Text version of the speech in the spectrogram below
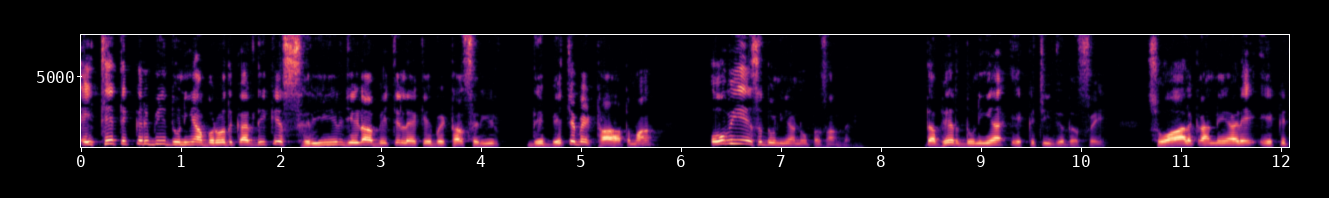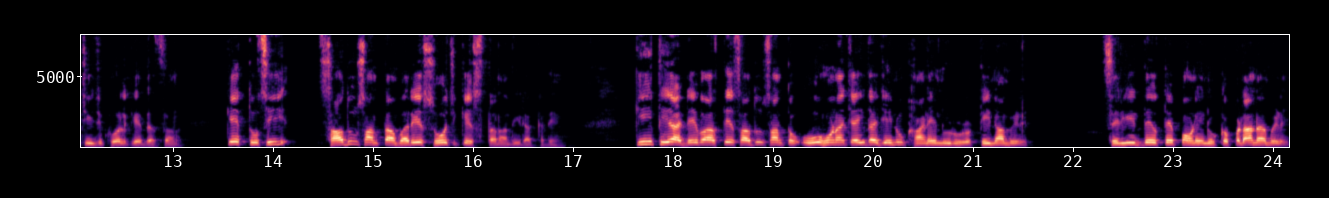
ਇੱਥੇ ਤਿੱਕਰ ਵੀ ਦੁਨੀਆ ਵਿਰੋਧ ਕਰਦੀ ਕਿ ਸਰੀਰ ਜਿਹੜਾ ਵਿੱਚ ਲੈ ਕੇ ਬੈਠਾ, ਸਰੀਰ ਦੇ ਵਿੱਚ ਬੈਠਾ ਆਤਮਾ, ਉਹ ਵੀ ਇਸ ਦੁਨੀਆ ਨੂੰ ਪਸੰਦ ਨਹੀਂ। ਤਾਂ ਫਿਰ ਦੁਨੀਆ ਇੱਕ ਚੀਜ਼ ਦੱਸੇ। ਸਵਾਲ ਕਰਨੇ ਵਾਲੇ ਇੱਕ ਚੀਜ਼ ਖੋਲ ਕੇ ਦੱਸਣ ਕਿ ਤੁਸੀਂ ਸਾਧੂ ਸੰਤਾਂ ਬਾਰੇ ਸੋਚ ਕਿਸ ਤਰ੍ਹਾਂ ਦੀ ਰੱਖਦੇ ਹੋ? ਕੀ ਤੁਹਾਡੇ ਵਾਸਤੇ ਸਾਧੂ ਸੰਤ ਉਹ ਹੋਣਾ ਚਾਹੀਦਾ ਜਿਹਨੂੰ ਖਾਣੇ ਨੂੰ ਰੋਟੀ ਨਾ ਮਿਲੇ, ਸਰੀਰ ਦੇ ਉੱਤੇ ਪਾਉਣੇ ਨੂੰ ਕੱਪੜਾ ਨਾ ਮਿਲੇ,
